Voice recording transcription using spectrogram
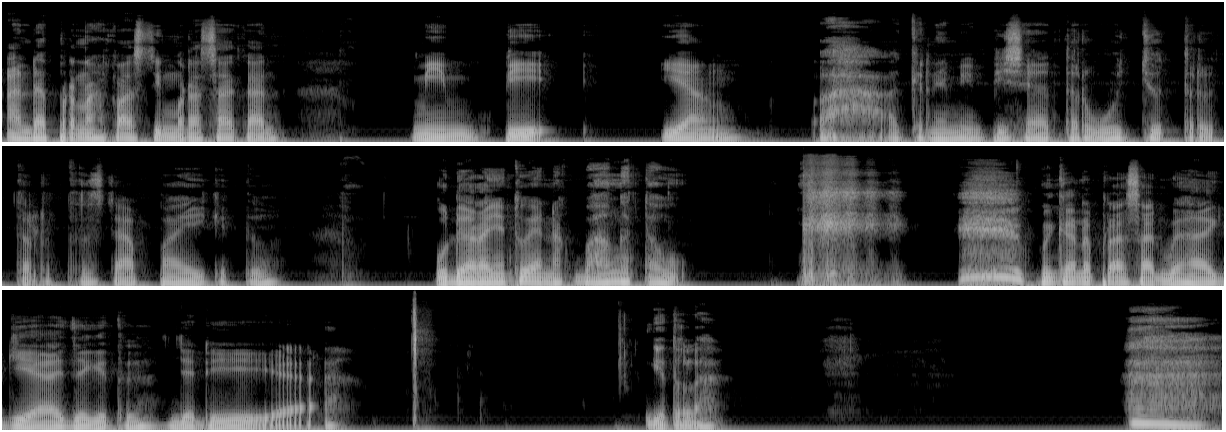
Anda pernah pasti merasakan mimpi yang wah akhirnya mimpi saya terwujud ter, ter, tercapai gitu. Udaranya tuh enak banget tau. Mungkin karena perasaan bahagia aja gitu. Jadi ya gitulah.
